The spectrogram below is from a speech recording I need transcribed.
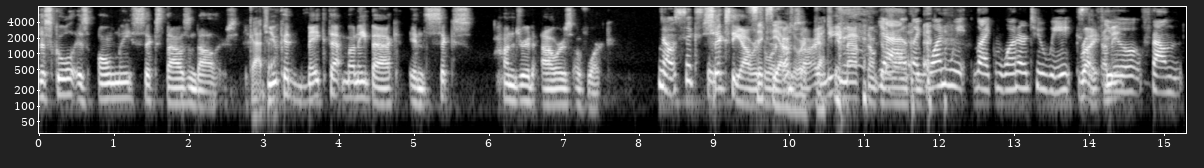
the school is only six thousand dollars. Gotcha. You could make that money back in six hundred hours of work. No, 60. 60 hours 60 work. hours I'm sorry. Gotcha. Me and math don't get yeah, like one week, like one or two weeks. Right, If I mean- you found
